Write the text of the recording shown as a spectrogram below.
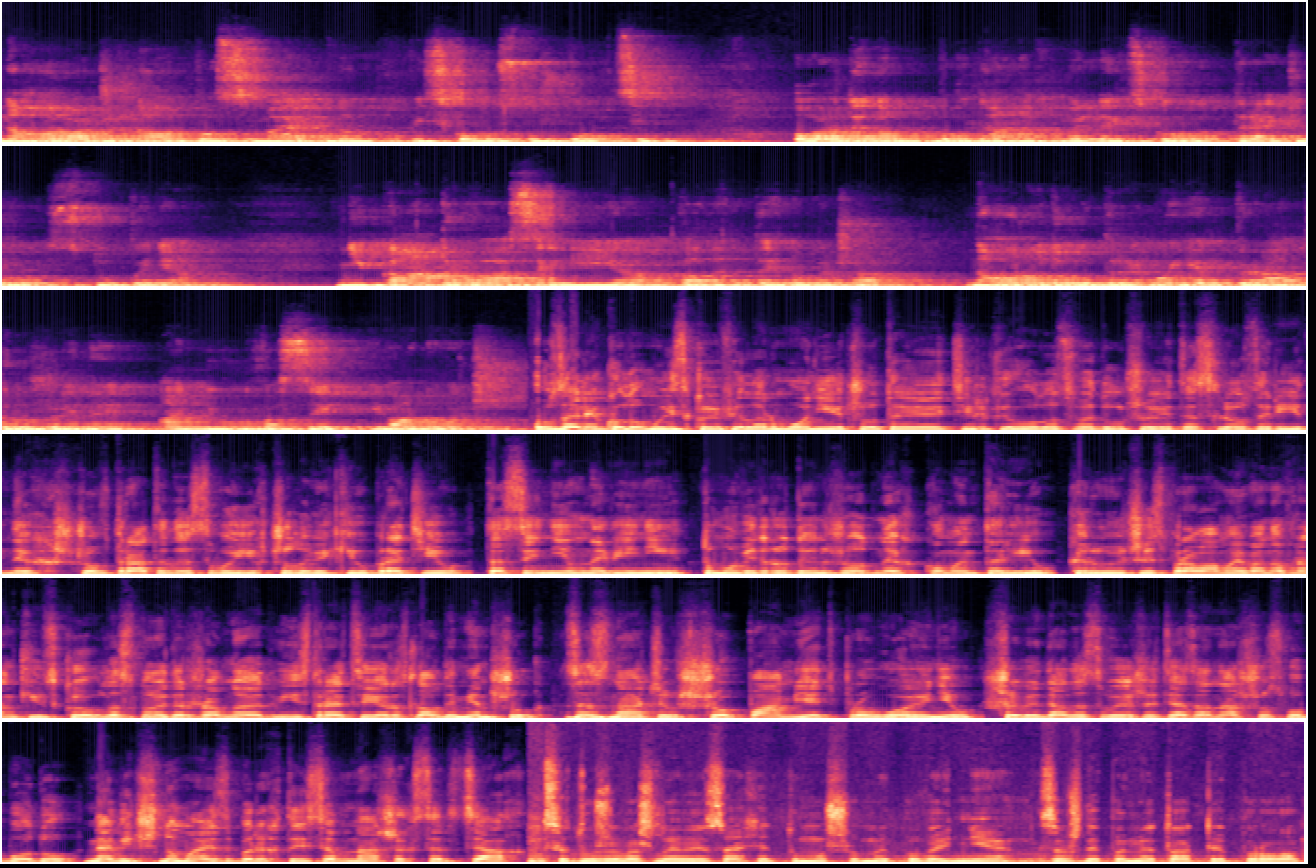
Нагороджено посмертно військовослужбовців орденом Богдана Хмельницького третього ступеня Нікандрова Сергія Валентиновича. Нагороду отримує брат дружини Анюк Василь Іванович. У залі Коломийської філармонії чути тільки голос ведучої та сльози рідних, що втратили своїх чоловіків, братів та синів на війні. Тому від родин жодних коментарів. Керуючий справами Івано-Франківської обласної державної адміністрації Ярослав Дем'янчук зазначив, що пам'ять про воїнів, що віддали своє життя за нашу свободу, навічно має зберегтися в наших серцях. Це дуже важливий захід, тому що ми повинні завжди пам'ятати про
